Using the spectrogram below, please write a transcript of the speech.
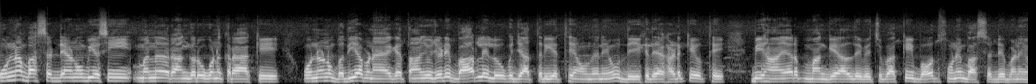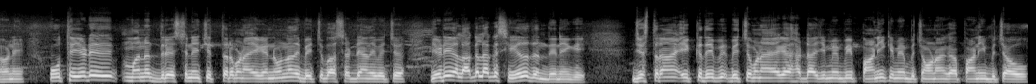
ਉਹਨਾਂ ਬੱਸ ਅੱਡਿਆਂ ਨੂੰ ਵੀ ਅਸੀਂ ਮਨ ਰੰਗ ਰੋਗਨ ਕਰਾ ਕੇ ਉਹਨਾਂ ਨੂੰ ਵਧੀਆ ਬਣਾਇਆ ਗਿਆ ਤਾਂ ਜੋ ਜਿਹੜੇ ਬਾਹਰਲੇ ਲੋਕ ਯਾਤਰੀ ਇੱਥੇ ਆਉਂਦੇ ਨੇ ਉਹ ਦੇਖਦੇ ਆ ਖੜ ਕੇ ਉੱਥੇ ਵੀ ਹਾਂ ਯਾਰ ਮੰਗਿਆਲ ਦੇ ਵਿੱਚ ਵਾਕਈ ਬਹੁਤ ਸੋਹਣੇ ਬੱਸ ਅੱਡੇ ਬਣੇ ਹੋਏ ਨੇ। ਉੱਥੇ ਜਿਹੜੇ ਮਨ ਦ੍ਰਿਸ਼ ਨੇ ਚਿੱਤਰ ਬਣਾਏ ਗਏ ਨੇ ਉਹਨਾਂ ਦੇ ਵਿੱਚ ਬੱਸ ਅੱਡਿਆਂ ਦੇ ਵਿੱਚ ਜਿਹੜੇ ਅਲੱਗ-ਅਲੱਗ ਸੇਧ ਦਿੰਦੇ ਨੇਗੇ। ਜਿਸ ਤਰ੍ਹਾਂ ਇੱਕ ਦੇ ਵਿ- ਵਿੱਚ ਬਣਾਇਆ ਗਿਆ ਸਾਡਾ ਜਿਵੇਂ ਵੀ ਪਾਣੀ ਕਿਵੇਂ ਬਚਾਉਣਾਗਾ, ਪਾਣੀ ਬਚਾਓ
